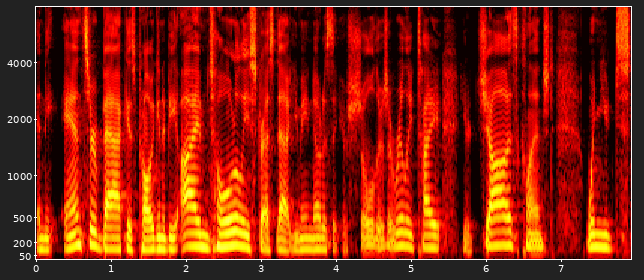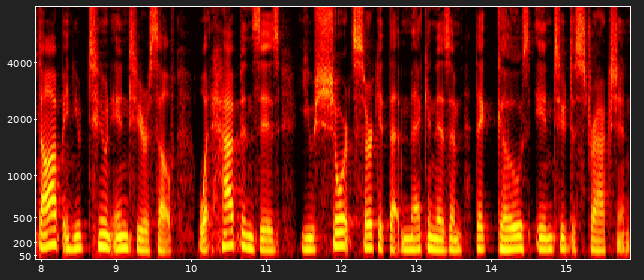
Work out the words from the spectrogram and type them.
And the answer back is probably going to be, I'm totally stressed out. You may notice that your shoulders are really tight, your jaw is clenched. When you stop and you tune into yourself, what happens is you short circuit that mechanism that goes into distraction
